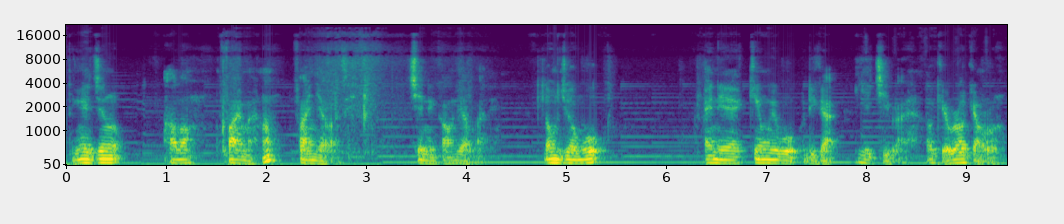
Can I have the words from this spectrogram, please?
ဒီငယ်ချင်းတို့အားလုံး fine ပါနော် fine ကြပါစေချင်းနေကောင်းကြပါစေလုံခြုံဖို့အဲ့ဒီကင်းဝေးဖို့အဓိကအရေးကြီးပါတယ် okay rock and roll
